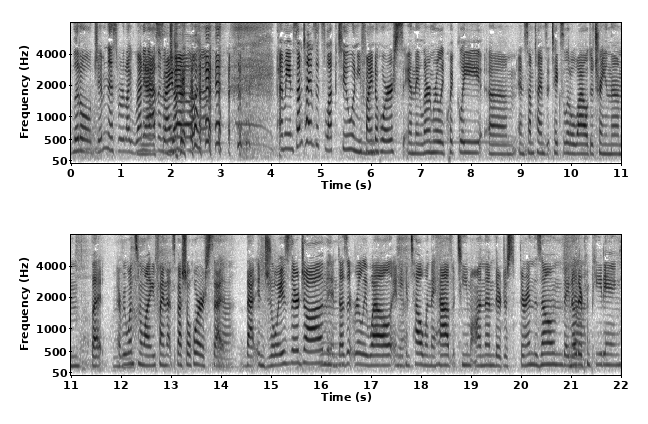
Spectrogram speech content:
little gymnasts were like running Yes, at them and I know. I mean, sometimes it's luck too when you find a mm-hmm. horse and they learn really quickly, um, and sometimes it takes a little while to train them. But mm-hmm. every once in a while, you find that special horse that that enjoys their job and mm-hmm. does it really well, and you can tell when they have a team on them, they're just they're in the zone. They know they're competing.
